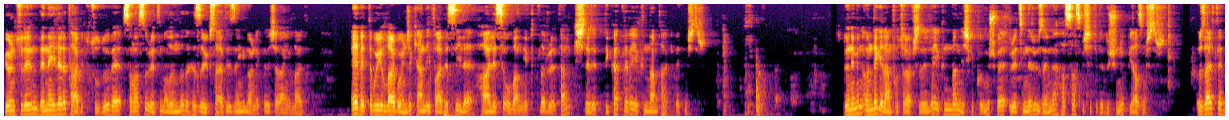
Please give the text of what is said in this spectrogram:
Görüntülerin deneylere tabi tutulduğu ve sanatsal üretim alanında da hızla yükseldiği zengin örnekler içeren yıllardı. Elbette bu yıllar boyunca kendi ifadesiyle halesi olan yapıtlar üreten kişileri dikkatle ve yakından takip etmiştir. Dönemin önde gelen fotoğrafçılarıyla yakından ilişki kurmuş ve üretimleri üzerine hassas bir şekilde düşünüp yazmıştır. Özellikle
